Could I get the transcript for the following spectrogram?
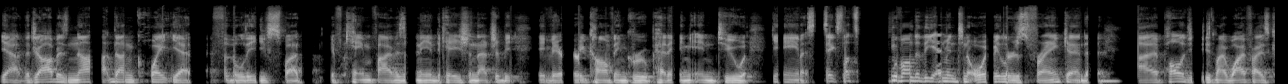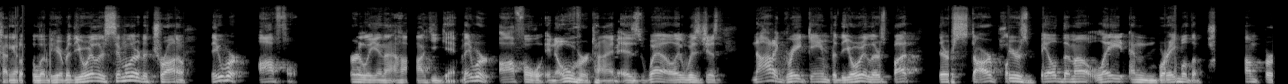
Yeah, the job is not done quite yet for the Leafs, but if game five is any indication, that should be a very confident group heading into game six. Let's move on to the Edmonton Oilers, Frank. And uh, apologies, my Wi-Fi is cutting out a little bit here, but the Oilers, similar to Toronto, they were awful early in that hockey game. They were awful in overtime as well. It was just not a great game for the Oilers, but their star players bailed them out late and were able to pump or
